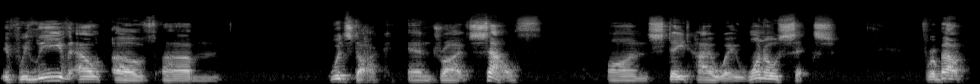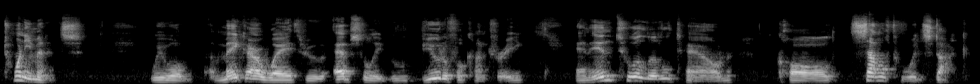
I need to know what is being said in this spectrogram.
if we leave out of um, Woodstock and drive south on State Highway 106 for about 20 minutes, we will make our way through absolutely beautiful country and into a little town called South Woodstock.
